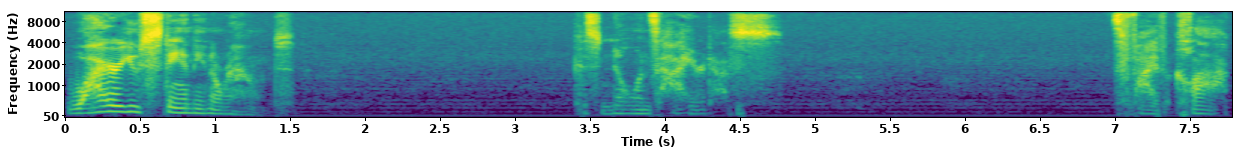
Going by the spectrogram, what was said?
Why are you standing around? because no one's hired us. It's five o'clock.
